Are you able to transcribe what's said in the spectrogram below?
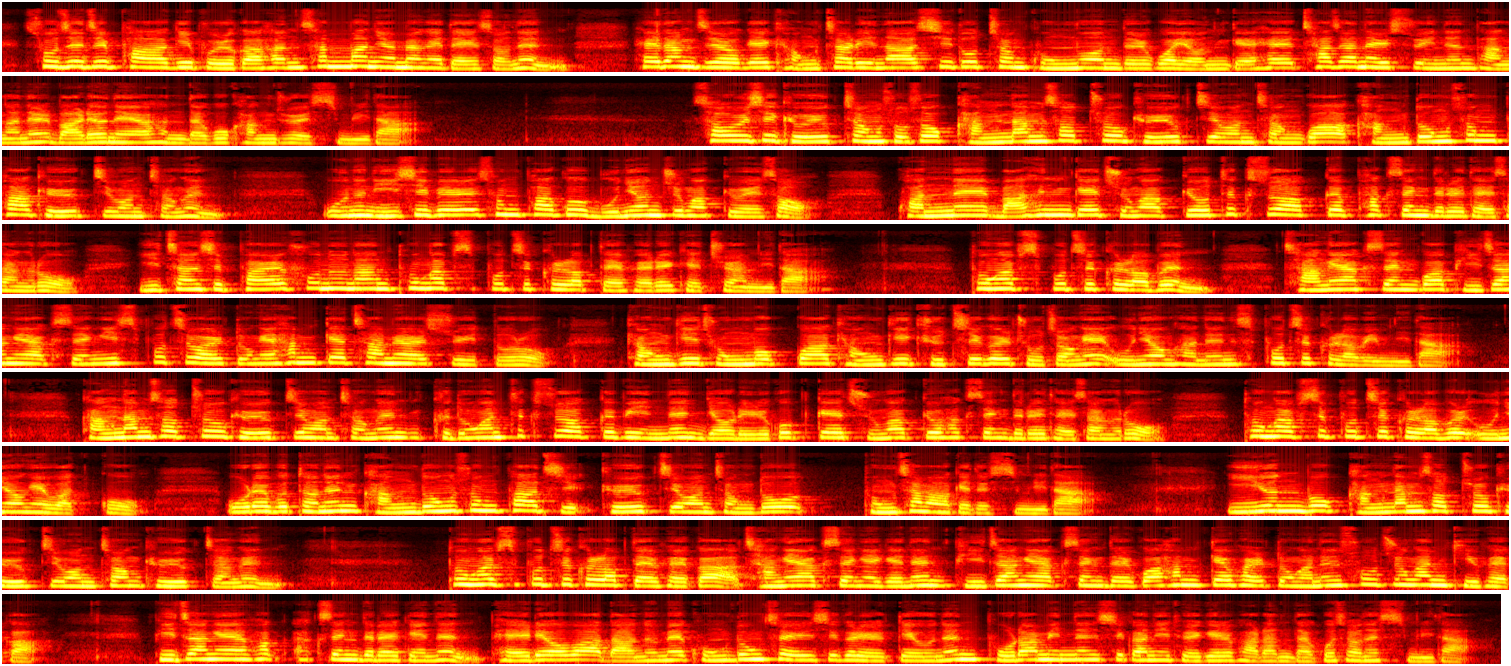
소재지 파악이 불가한 3만여 명에 대해서는 해당 지역의 경찰이나 시도청 공무원들과 연계해 찾아낼 수 있는 방안을 마련해야 한다고 강조했습니다. 서울시 교육청 소속 강남 서초 교육지원청과 강동 송파 교육지원청은 오는 20일 송파구 문현중학교에서 관내 40개 중학교 특수학급 학생들을 대상으로 2018 훈훈한 통합스포츠클럽 대회를 개최합니다. 통합스포츠클럽은 장애 학생과 비장애 학생이 스포츠 활동에 함께 참여할 수 있도록 경기 종목과 경기 규칙을 조정해 운영하는 스포츠클럽입니다. 강남 서초 교육지원청은 그동안 특수학급이 있는 17개 중학교 학생들을 대상으로 통합 스포츠 클럽을 운영해 왔고 올해부터는 강동 송파 교육지원청도 동참하게 됐습니다. 이윤복 강남 서초 교육지원청 교육장은 통합 스포츠 클럽 대회가 장애 학생에게는 비장애 학생들과 함께 활동하는 소중한 기회가 비장애 학생들에게는 배려와 나눔의 공동체 의식을 일깨우는 보람 있는 시간이 되길 바란다고 전했습니다.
